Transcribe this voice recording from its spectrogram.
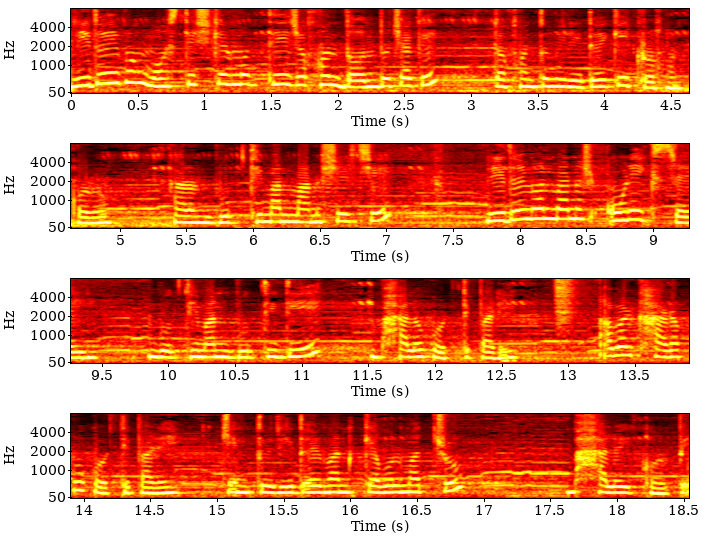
হৃদয় এবং মস্তিষ্কের মধ্যে যখন দ্বন্দ্ব জাগে, তখন তুমি হৃদয়কেই গ্রহণ করো। কারণ বুদ্ধিমান মানুষের চেয়ে হৃদয়বান মানুষ অনেক শ্রেয়। বুদ্ধিমান বুদ্ধি দিয়ে ভালো করতে পারে, আবার খারাপও করতে পারে। কিন্তু হৃদয়বান কেবলমাত্র ভালোই করবে।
